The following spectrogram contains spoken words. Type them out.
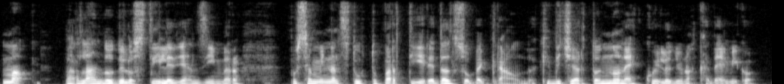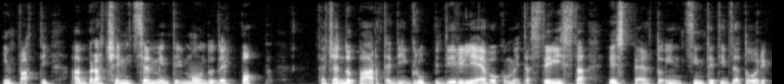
Ma parlando dello stile di Hans Zimmer, possiamo innanzitutto partire dal suo background, che di certo non è quello di un accademico. Infatti abbraccia inizialmente il mondo del pop, facendo parte di gruppi di rilievo come tastierista e esperto in sintetizzatori.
